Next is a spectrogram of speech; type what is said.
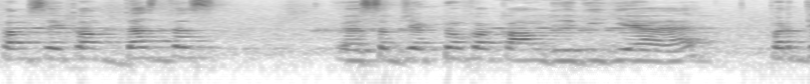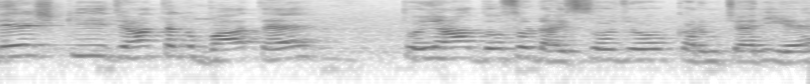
कम से कम दस दस सब्जेक्टों का काम दे दी गया है। प्रदेश की जहाँ तक बात है तो यहाँ 200-250 जो कर्मचारी है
